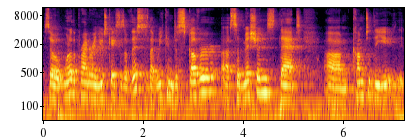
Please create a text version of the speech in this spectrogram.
So one of the primary use cases of this is that we can discover uh, submissions that um, come to the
